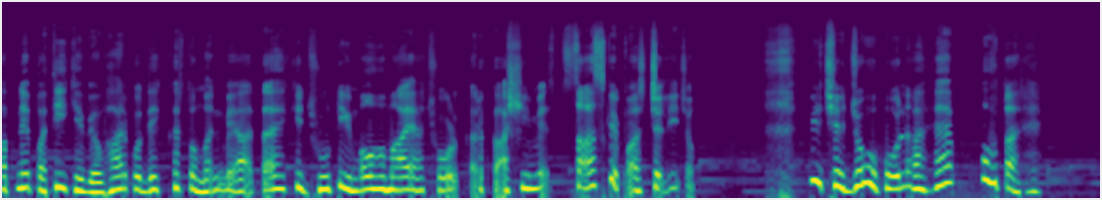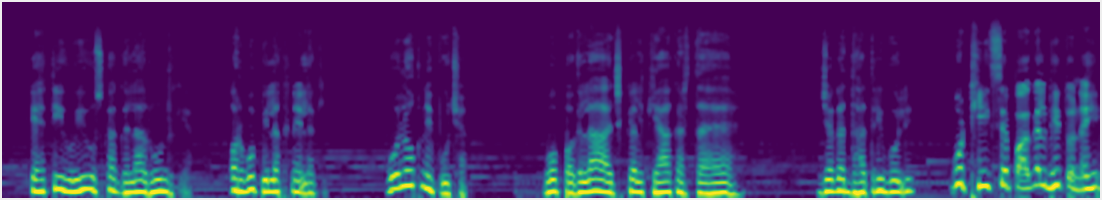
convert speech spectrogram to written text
अपने पति के व्यवहार को देखकर तो मन में आता है कि झूठी मोह माया छोड़कर काशी में सास के पास चली जाओ पीछे जो होना है, होता रहे। कहती हुई उसका गला रूंध गया और वो बिलखने लगी। गोलोक ने पूछा, वो पगला आजकल क्या करता है? जगत धात्री बोली वो ठीक से पागल भी तो नहीं,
